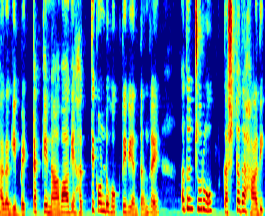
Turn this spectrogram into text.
ಹಾಗಾಗಿ ಬೆಟ್ಟಕ್ಕೆ ನಾವಾಗೆ ಹತ್ತಿಕೊಂಡು ಹೋಗ್ತೀವಿ ಅಂತಂದರೆ ಅದೊಂಚೂರು ಕಷ್ಟದ ಹಾದಿ.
